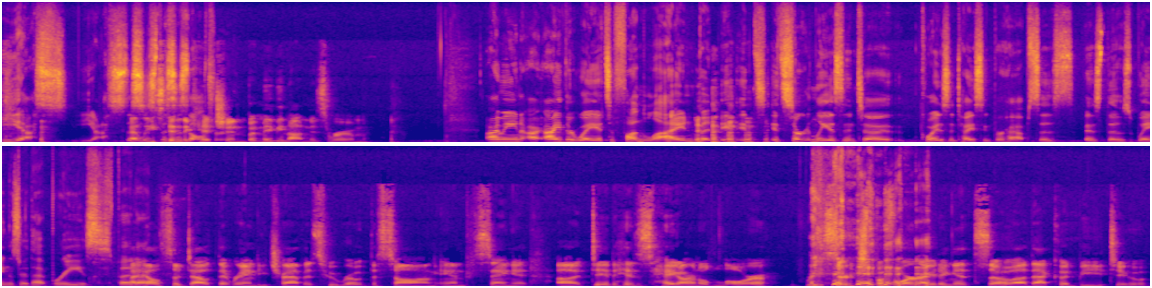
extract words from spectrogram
Yes, yes. At is- least in the all true. kitchen, but maybe not in his room. I mean, either way, it's a fun line, but it, it's it certainly isn't uh, quite as enticing, perhaps, as as those wings or that breeze. But I uh, also doubt that Randy Travis, who wrote the song and sang it, uh, did his Hey Arnold lore research before writing it, so uh, that could be too.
